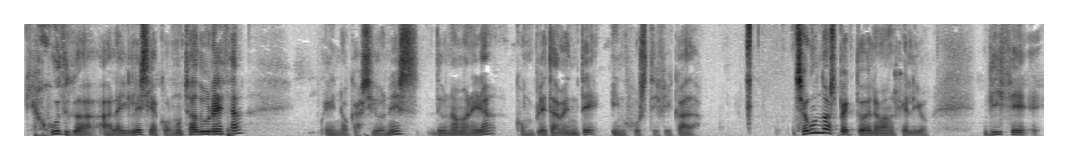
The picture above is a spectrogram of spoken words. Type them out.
que juzga a la Iglesia con mucha dureza, en ocasiones de una manera completamente injustificada. Segundo aspecto del Evangelio. Dice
